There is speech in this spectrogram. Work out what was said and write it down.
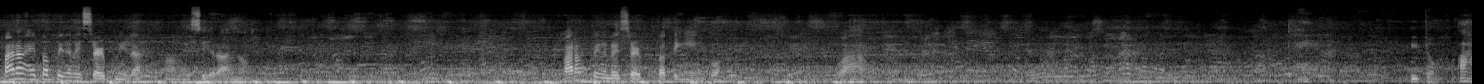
Parang ito pinreserve nila. Oh, may sira, no? Parang pinreserve to, tingin ko. Wow. Okay. Ito. Ah,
